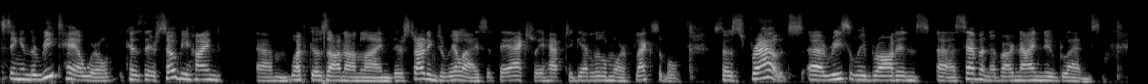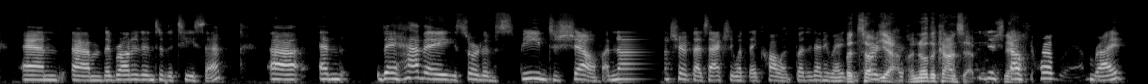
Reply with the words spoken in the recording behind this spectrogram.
in the retail world because they're so behind um, what goes on online, they're starting to realize that they actually have to get a little more flexible. So Sprouts uh, recently brought in uh, seven of our nine new blends, and um, they brought it into the tea set, uh, and they have a sort of speed to shelf. I'm not, not sure if that's actually what they call it, but at any rate, but so yeah, I know the concept. Speed to shelf yeah. program, right?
